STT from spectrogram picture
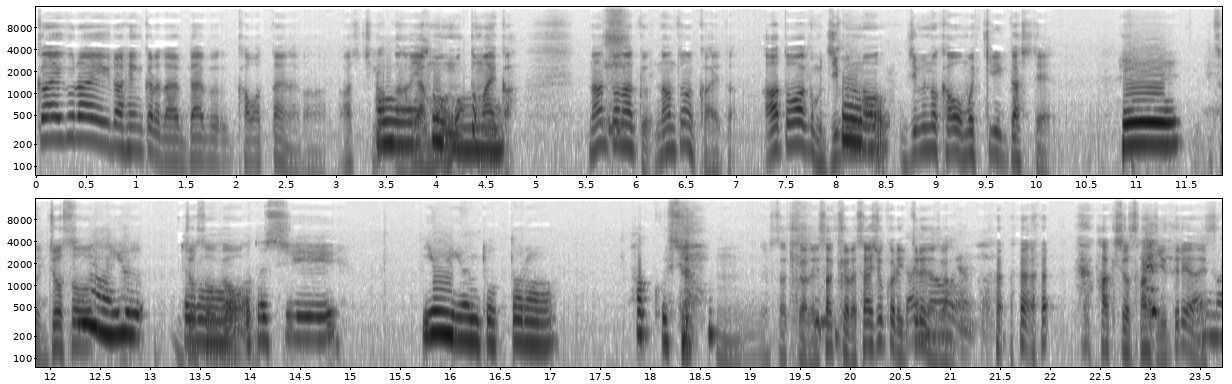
回ぐらいらへんからだいぶ、だいぶ変わったんやないかな。あ、違うかな。いや、もうもっと前か。なんとなく、なんとなく変えた。アートワークも自分そのう、自分の顔を思いっきり出して、へえ。そう、女装、そんなん言ったら、女装顔。私、ユンユン取ったら、拍手。うん、さっきから、さっきから最初から言たってるや大魔王ないかですか。白書さんって言ってるやないで大すか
